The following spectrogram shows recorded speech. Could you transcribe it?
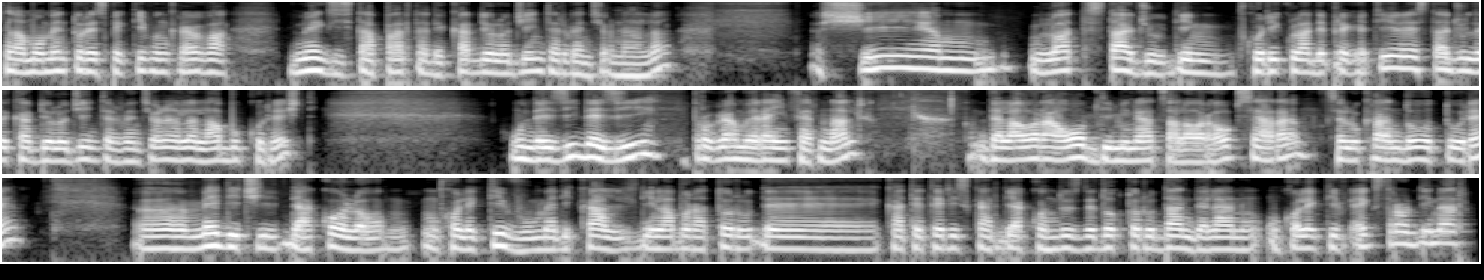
La momentul respectiv în Craiova nu exista partea de cardiologie intervențională, și am luat stagiul din curicula de pregătire, stagiul de cardiologie intervențională la București, unde zi de zi programul era infernal, de la ora 8 dimineața la ora 8 seara, se lucra în două ture, uh, medicii de acolo, colectivul medical din laboratorul de cateterism cardiac condus de doctorul Dan Deleanu, un colectiv extraordinar,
